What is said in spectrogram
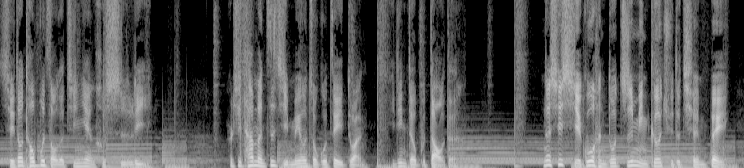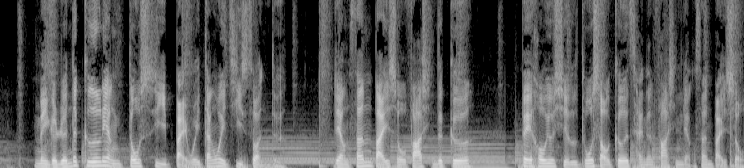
谁都偷不走的经验和实力。而且他们自己没有走过这一段，一定得不到的。那些写过很多知名歌曲的前辈，每个人的歌量都是以百为单位计算的，两三百首发行的歌。背后又写了多少歌才能发行两三百首，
